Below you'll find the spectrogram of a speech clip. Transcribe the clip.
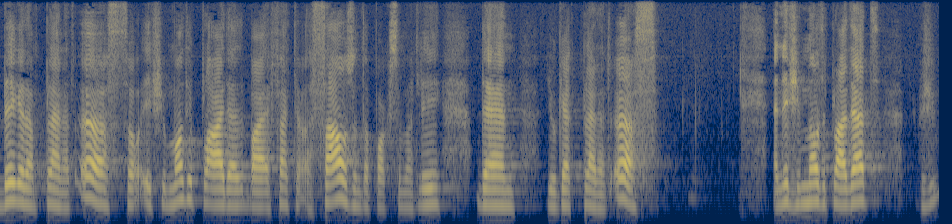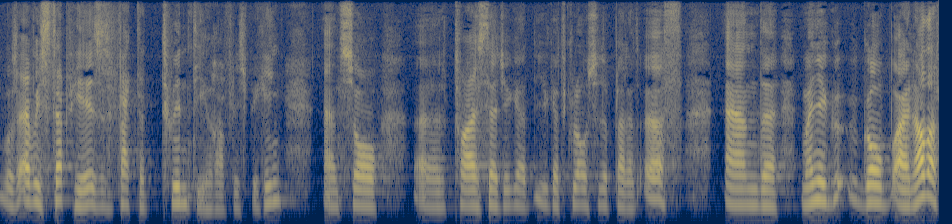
bigger than planet Earth. So if you multiply that by a factor of 1,000 approximately, then you get planet Earth. And if you multiply that, because every step here is a factor 20, roughly speaking, and so uh, twice that you get, you get close to the planet Earth. And uh, when you go by another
